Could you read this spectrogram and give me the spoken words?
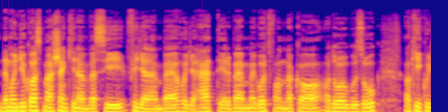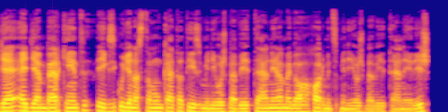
de mondjuk azt már senki nem veszi figyelembe, hogy a háttérben meg ott vannak a, a dolgozók, akik ugye egy emberként végzik ugyanazt a munkát a 10 milliós bevételnél, meg a 30 milliós bevételnél is.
